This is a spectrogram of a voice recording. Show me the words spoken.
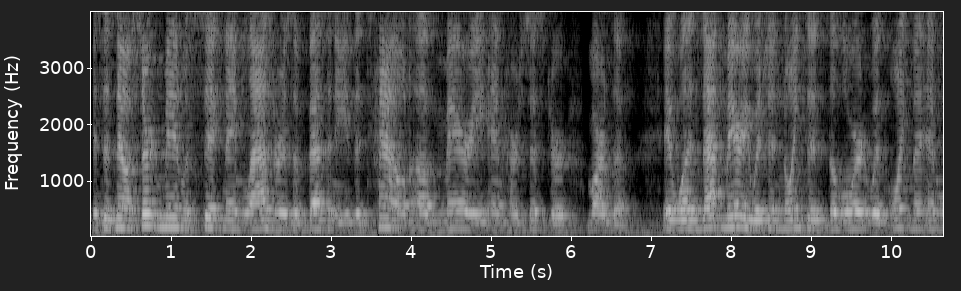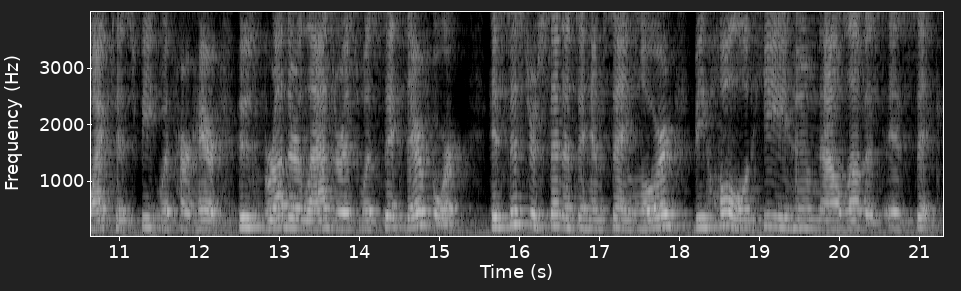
It says, Now a certain man was sick named Lazarus of Bethany, the town of Mary and her sister Martha. It was that Mary which anointed the Lord with ointment and wiped his feet with her hair, whose brother Lazarus was sick. Therefore, his sisters sent unto him, saying, Lord, behold, he whom thou lovest is sick.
